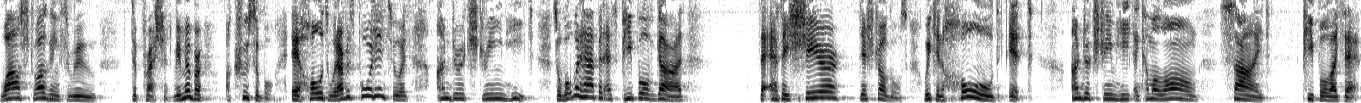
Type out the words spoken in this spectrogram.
while struggling through depression. Remember, a crucible, it holds whatever's poured into it under extreme heat. So, what would happen as people of God that as they share their struggles, we can hold it under extreme heat and come alongside people like that?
